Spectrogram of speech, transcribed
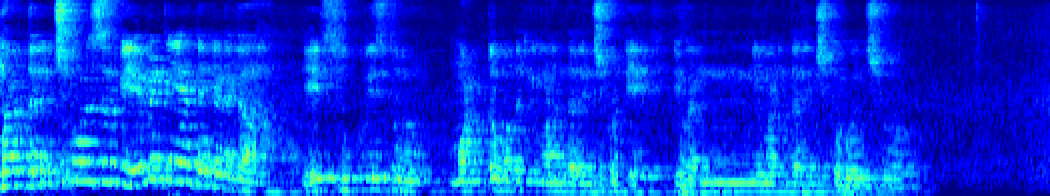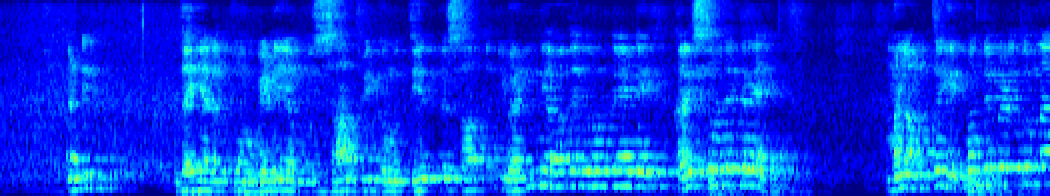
మనం ధరించుకోవాల్సినవి ఏమిటి అంటే కనుక ఏ సుక్రీస్తును మొట్టమొదటి మనం ధరించుకుంటే ఇవన్నీ మనం ధరించుకోవచ్చు. అంటే దయ్యాలత్వం వినయము సాత్వికము దీర్ఘ సాత్వం ఇవన్నీ ఎవరి దగ్గర ఉంటాయంటే క్రైస్తవుల దగ్గరే. మనం అంత ఇబ్బంది పెడుతున్నా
